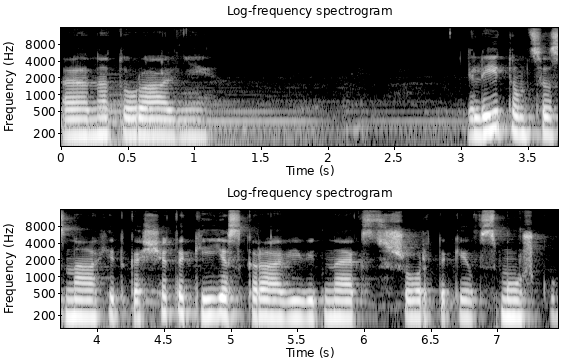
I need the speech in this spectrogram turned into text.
Е, Натуральні. Літом це знахідка, ще такі яскраві від Next шортики в смужку.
